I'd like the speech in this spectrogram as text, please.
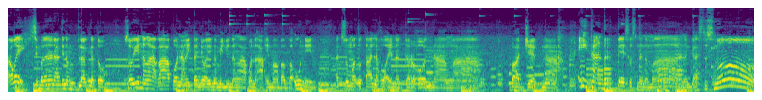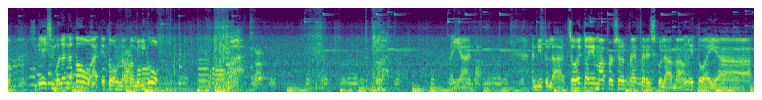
Okay, simulan na natin ang vlog na to. So yun na nga, kahapon nakita nyo ay namili na nga ako ng aking mga babaunin at sumatotal ako ay nagkaroon ng ah, budget na 800 pesos na naman ang gastos mo. Sige, simulan na to at ito ang napamili ko. Ah. Ah. Ayan. Andito lahat. So, ito ay mga personal preference ko lamang. Ito ay ah,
